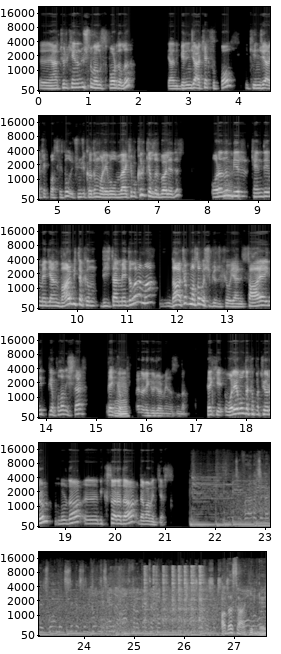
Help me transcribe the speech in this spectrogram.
e, yani Türkiye'nin 3 numaralı spor dalı yani birinci erkek futbol, ikinci erkek basketbol, üçüncü kadın voleybol. Belki bu 40 yıldır böyledir. Oranın hmm. bir kendi medya, yani var bir takım dijital medyalar ama daha çok masa başı gözüküyor yani. Sahaya inip yapılan işler pek hmm. yok. Ben öyle görüyorum en azından. Peki voleybolu da kapatıyorum. Burada e, bir kısa arada devam edeceğiz. Ada sahilleri.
